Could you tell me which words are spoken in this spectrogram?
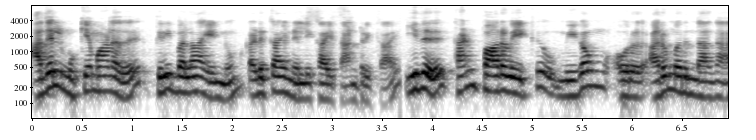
அதில் முக்கியமானது திரிபலா என்னும் கடுக்காய் நெல்லிக்காய் தாண்டிக்காய் இது கண் பார்வைக்கு மிகவும் ஒரு அருமருந்தாக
